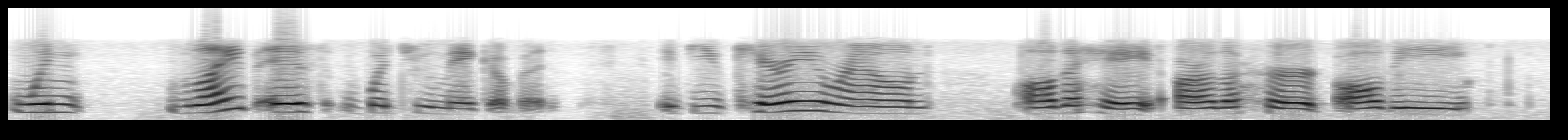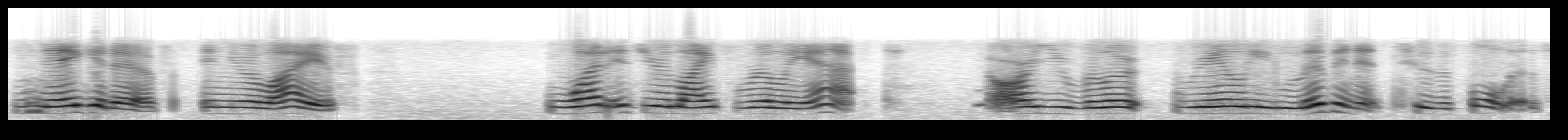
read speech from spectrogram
When life is what you make of it. If you carry around all the hate, all the hurt, all the negative in your life, what is your life really at? Are you really, really living it to the fullest?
